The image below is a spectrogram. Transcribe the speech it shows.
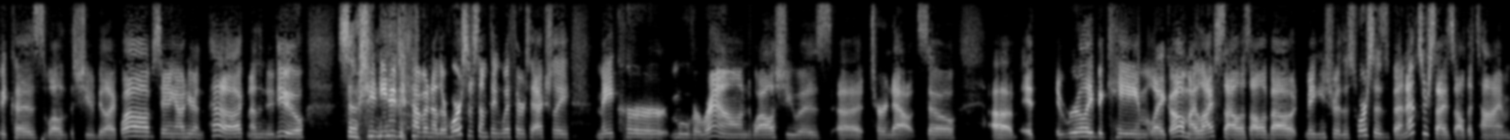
because, well, she would be like, well, I'm standing out here in the paddock, nothing to do. So she needed to have another horse or something with her to actually make her move around while she was uh, turned out. So uh, it, it really became like, oh, my lifestyle is all about making sure this horse has been exercised all the time.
